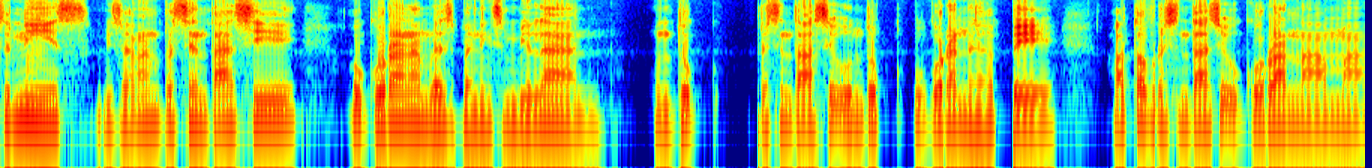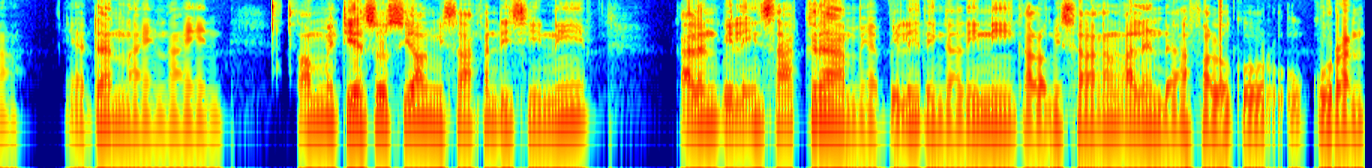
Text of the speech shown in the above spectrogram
jenis. Misalkan presentasi ukuran 16 banding 9 untuk presentasi untuk ukuran HP atau presentasi ukuran nama ya dan lain-lain. Kalau media sosial misalkan di sini kalian pilih Instagram ya, pilih tinggal ini. Kalau misalkan kalian udah hafal ukur ukuran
